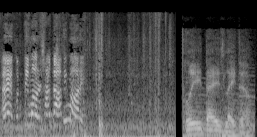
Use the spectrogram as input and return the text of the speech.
Hey, Timore, Sagat de More. Three days later.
